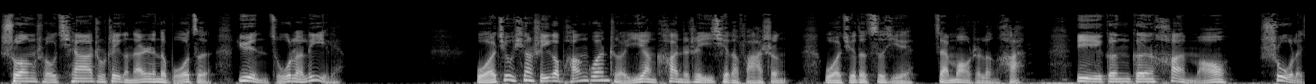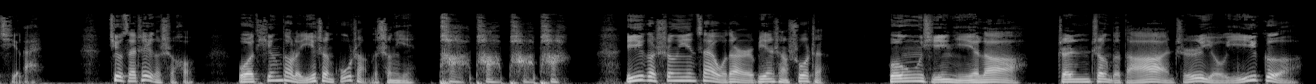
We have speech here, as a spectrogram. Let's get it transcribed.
双手掐住这个男人的脖子，运足了力量。我就像是一个旁观者一样看着这一切的发生，我觉得自己在冒着冷汗，一根根汗毛竖了起来。就在这个时候，我听到了一阵鼓掌的声音，啪啪啪啪。一个声音在我的耳边上说着：“恭喜你了，真正的答案只有一个，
